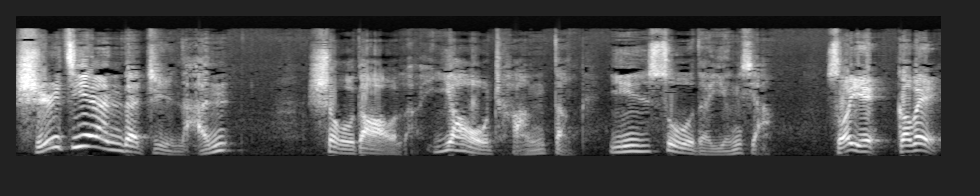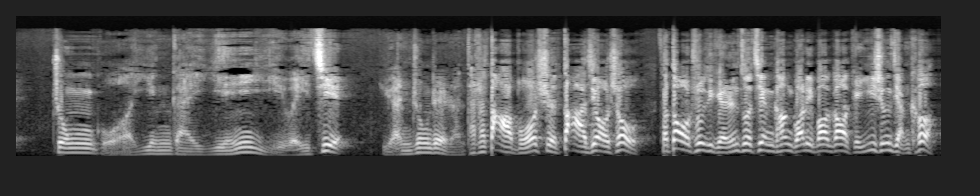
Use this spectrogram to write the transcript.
实践的指南，受到了药厂等因素的影响，所以各位，中国应该引以为戒。袁忠这人，他是大博士、大教授，他到处去给人做健康管理报告，给医生讲课，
